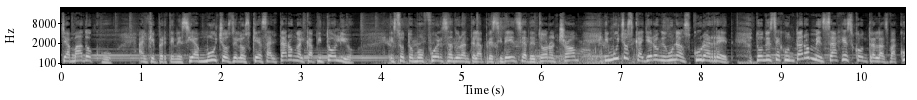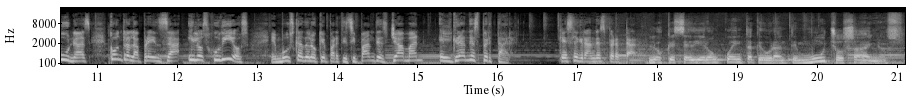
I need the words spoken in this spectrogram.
llamado Q, al que pertenecían muchos de los que asaltaron al Capitolio. Esto tomó fuerza durante la presidencia de Donald Trump y muchos cayeron en una oscura red donde se juntaron mensajes contra las vacunas, contra la prensa y los judíos, en busca de lo que participantes llaman el gran despertar. ¿Qué es el gran despertar? Los que se dieron cuenta que durante muchos años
